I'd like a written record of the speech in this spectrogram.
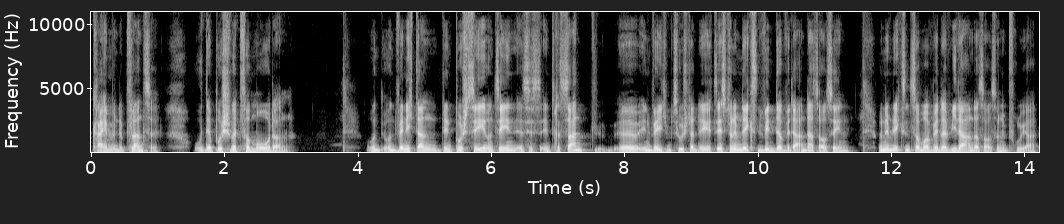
keimende Pflanze. Und der Busch wird vermodern. Und, und wenn ich dann den Busch sehe und sehe, es ist interessant, äh, in welchem Zustand er jetzt ist, und im nächsten Winter wird er anders aussehen. Und im nächsten Sommer wird er wieder anders aussehen im Frühjahr.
